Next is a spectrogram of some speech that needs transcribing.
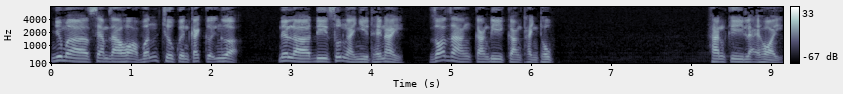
Nhưng mà xem ra họ vẫn chưa quên cách cưỡi ngựa. Nên là đi suốt ngày như thế này, rõ ràng càng đi càng thành thục. Hàn Kỳ lại hỏi.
